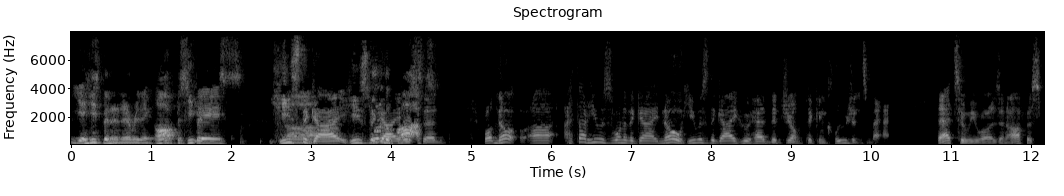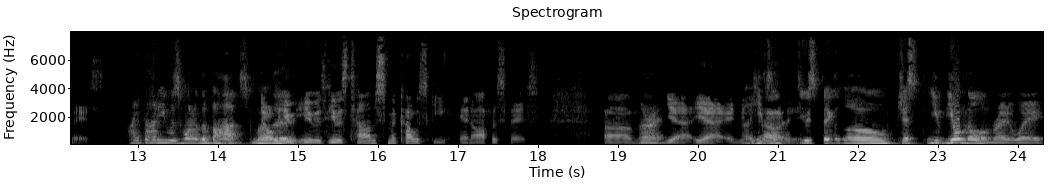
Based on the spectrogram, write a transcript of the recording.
yeah, he's been in everything. Office he, Space. He's uh, the guy. He's the guy who said. Well, no, uh, I thought he was one of the guy. No, he was the guy who had the jump to conclusions mat. That's who he was in Office Space. I thought he was one of the Bobs. No, the... he, he, was he was Tom Smykowski in Office Space. Um, All right. Yeah, yeah. Uh, he, was, uh, was Bigelow. Just you, you'll know him right away.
